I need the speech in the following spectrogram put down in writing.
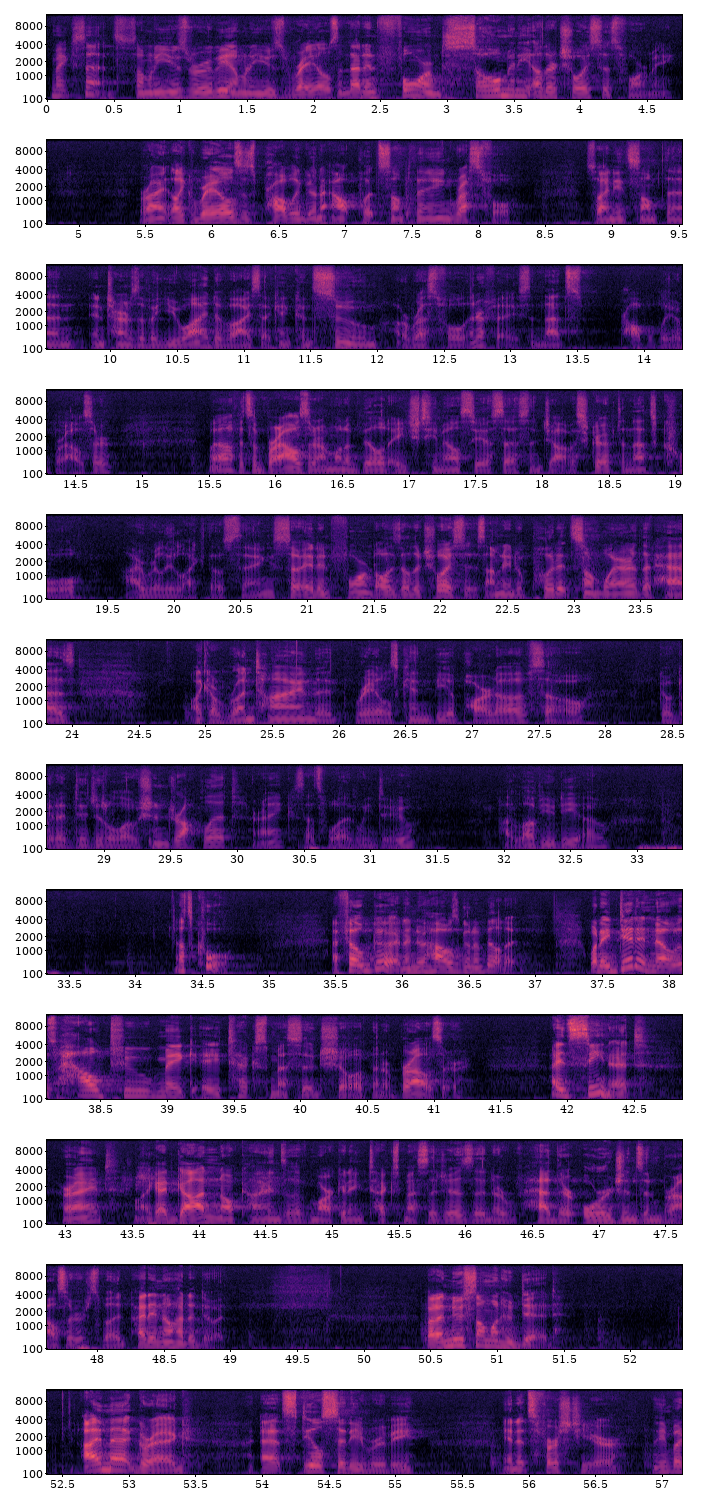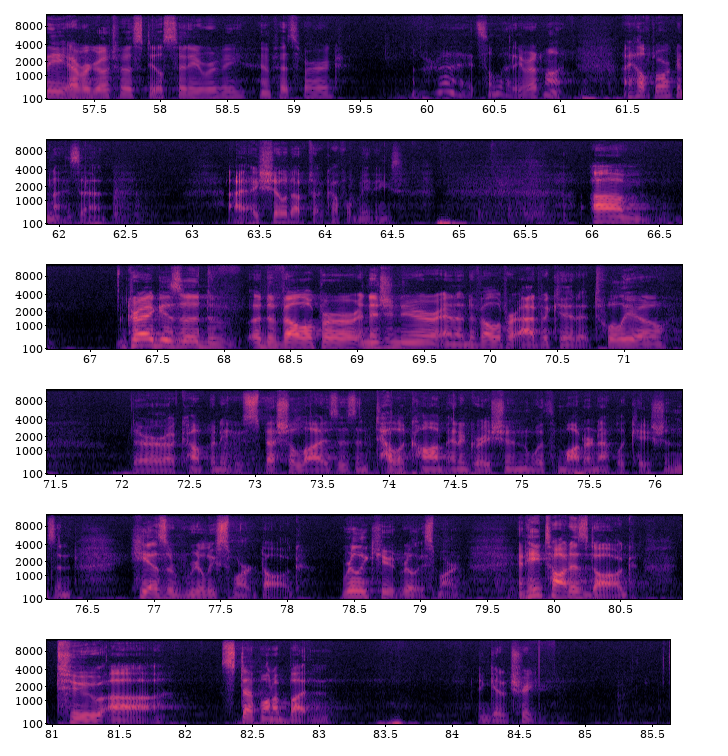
Makes sense. So I'm going to use Ruby, I'm going to use Rails, and that informed so many other choices for me, right? Like Rails is probably going to output something RESTful. So I need something in terms of a UI device that can consume a RESTful interface, and that's probably a browser. Well, if it's a browser, I'm to build HTML, CSS, and JavaScript, and that's cool. I really like those things. So it informed all these other choices. I'm going to put it somewhere that has like a runtime that Rails can be a part of. So go get a DigitalOcean droplet, right? Because that's what we do. I love UDO. That's cool. I felt good. I knew how I was going to build it. What I didn't know is how to make a text message show up in a browser. I had seen it, right? Like I'd gotten all kinds of marketing text messages that had their origins in browsers, but I didn't know how to do it. But I knew someone who did. I met Greg at Steel City Ruby in its first year. Anybody ever go to a Steel City Ruby in Pittsburgh? All right, somebody, right on. I helped organize that. I, I showed up to a couple meetings. Um, Greg is a, de a, developer, an engineer, and a developer advocate at Twilio. They're a company who specializes in telecom integration with modern applications, and he has a really smart dog. Really cute, really smart. And he taught his dog to uh, step on a button and get a treat.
